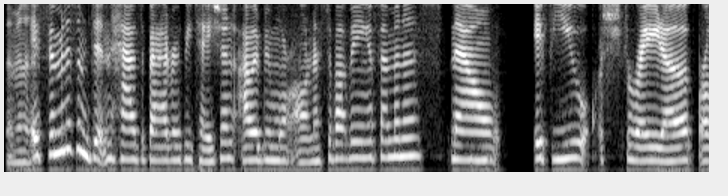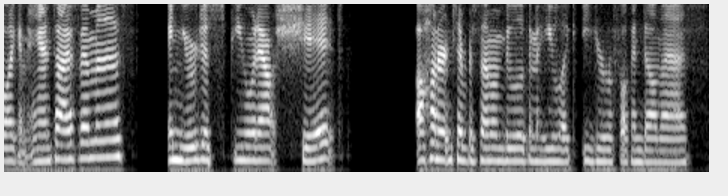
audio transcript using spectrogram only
feminist. if feminism didn't have the bad reputation, I would be more honest about being a feminist. Now, if you straight up are like an anti-feminist and you're just spewing out shit, 110% I'm gonna be looking at you like you're a fucking dumbass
